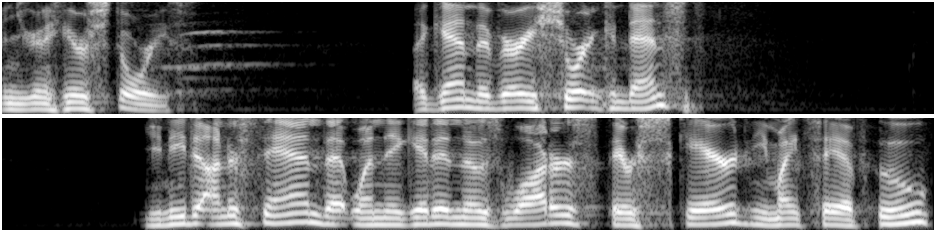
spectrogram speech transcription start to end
And you're going to hear stories. Again, they're very short and condensed. You need to understand that when they get in those waters, they're scared. You might say, of who?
